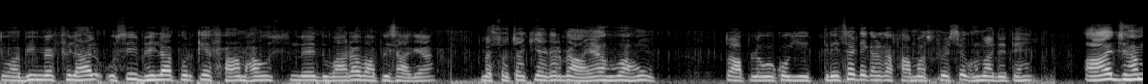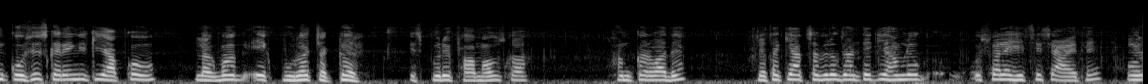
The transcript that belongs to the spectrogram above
तो अभी मैं फ़िलहाल उसी भीलापुर के फार्म हाउस में दोबारा वापस आ गया। मैं सोचा कि अगर मैं आया हुआ हूँ तो आप लोगों को ये तिरसठ एकड़ का फार्म हाउस फिर से घुमा देते हैं। आज हम कोशिश करेंगे कि आपको लगभग एक पूरा चक्कर इस पूरे फार्म हाउस का हम करवा दें। जैसा कि आप सभी लोग जानते हैं कि हम लोग उस वाले हिस्से से आए थे और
